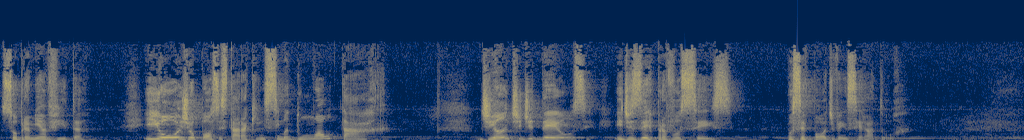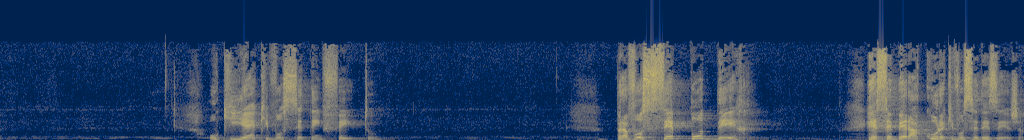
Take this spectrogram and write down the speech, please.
sobre a minha vida. E hoje eu posso estar aqui em cima de um altar, diante de Deus, e dizer para vocês: você pode vencer a dor. O que é que você tem feito para você poder receber a cura que você deseja.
